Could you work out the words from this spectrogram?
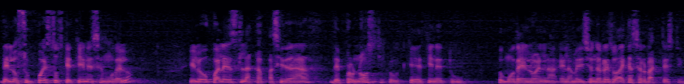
de los supuestos que tiene ese modelo y luego cuál es la capacidad de pronóstico que tiene tu, modelo en la, medición de riesgo. Hay que hacer backtesting.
